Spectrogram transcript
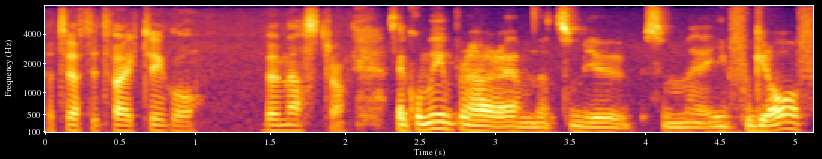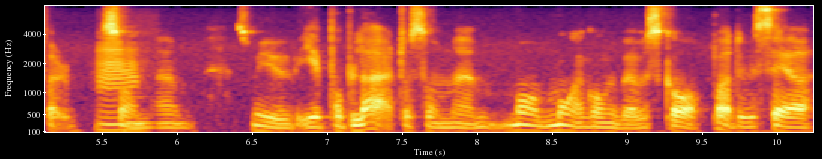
ett vettigt verktyg att bemästra. Sen kommer vi in på det här ämnet som, ju, som infografer mm. som, eh, som ju är populärt och som många gånger behöver skapa. Det vill säga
